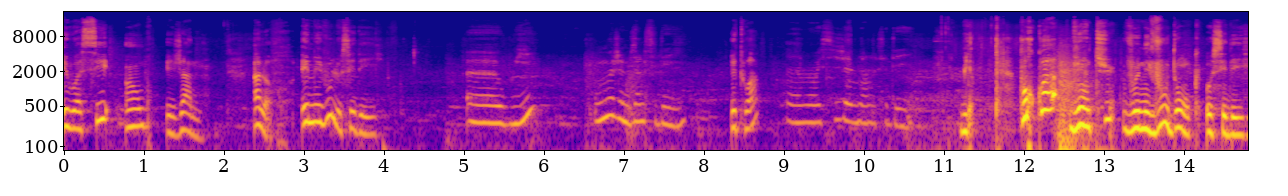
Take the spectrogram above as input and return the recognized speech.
Et voici Ambre et Jeanne. Alors, aimez-vous le CDI Euh, oui. Moi, j'aime bien le CDI. Et toi? Euh, moi aussi, j'aime bien le CDI. Bien. Pourquoi viens-tu, venez-vous donc au CDI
